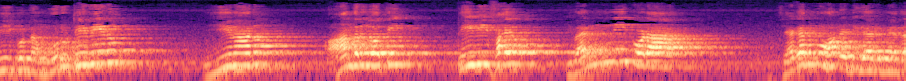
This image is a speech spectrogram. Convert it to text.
మీకున్న మూడు టీవీలు ఈనాడు ఆంధ్రజ్యోతి టీవీ ఫైవ్ ఇవన్నీ కూడా జగన్మోహన్ రెడ్డి గారి మీద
